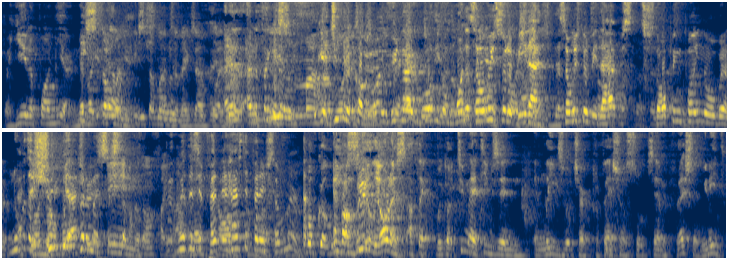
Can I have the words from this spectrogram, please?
for year upon year, never East get Stirling. East Stirling's an example. of And, and the thing is, we get junior clubs who now don't even want There's always going to be that. There's always going to be that stopping point though. Where No, but there should be a pyramid system though. But where does it fin- It has to finish somewhere. We've got if I'm brutally honest, I think we've got too many teams in, in leagues which are professional, stroke semi-professional. We need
